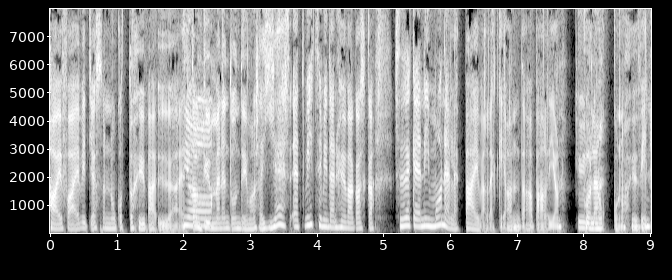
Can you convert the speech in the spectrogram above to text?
high fiveit, jos on nukuttu hyvä yö. Että on kymmenen tuntia. Mä se, yes, että vitsi miten hyvä, koska se tekee niin monelle päivällekin antaa paljon, Kyllä. kun on nukkunut hyvin.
